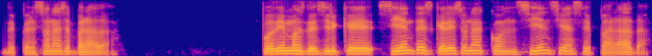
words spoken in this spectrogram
de persona separada, podemos decir que sientes que eres una conciencia separada.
